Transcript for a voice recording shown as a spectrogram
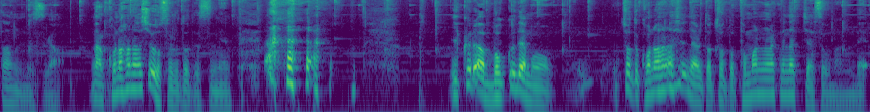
たんですが、ま、この話をするとですね いくら僕でもちょっとこの話になるとちょっと止まらなくなっちゃいそうなんで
